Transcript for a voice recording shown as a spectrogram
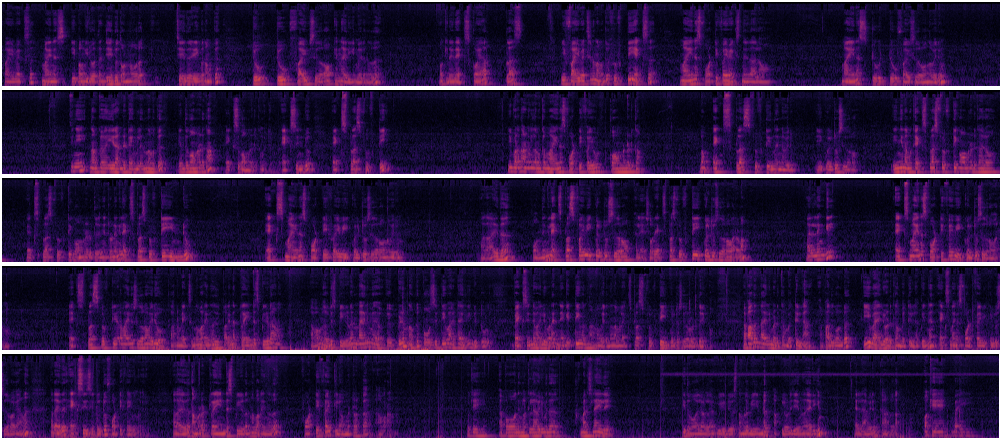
ഫൈവ് എക്സ് മൈനസ് ഇപ്പം ഇരുപത്തഞ്ച് ഇന്റു തൊണ്ണൂറ് ചെയ്ത് കഴിയുമ്പോൾ നമുക്ക് ടു ടു ഫൈവ് സീറോ എന്നായിരിക്കും വരുന്നത്. ഓക്കെ അതായത് എക്സ് സ്ക്വയർ പ്ലസ് ഈ ഫൈവ് എക്സിന് നമുക്ക് fifty x minus forty five x എന്ന് എഴുതാലോ? Minus two two five zero എന്ന് വരും. ഇനി നമുക്ക് ഈ രണ്ട് ടൈമിൽ നിന്ന് നമുക്ക് എന്ത് കോമൺ എടുക്കാം? എക്സ് കോമൺ എടുക്കാൻ പറ്റും. അപ്പോൾ x into x plus fifty ഇവിടുന്നാണെങ്കിൽ നമുക്ക് മൈനസ് ഫോർട്ടി ഫൈവും കോമൺ എടുക്കാം. ഇപ്പം എക്സ് പ്ലസ് ഫിഫ്റ്റി എന്ന് തന്നെ വരും. ഈക്വൽ ടു സീറോ ഇനി നമുക്ക് എക്സ് പ്ലസ് ഫിഫ്റ്റി കോമൺ എടുക്കാമല്ലോ എക്സ് പ്ലസ് ഫിഫ്റ്റി കോമൺ എടുത്തു കഴിഞ്ഞിട്ടുണ്ടെങ്കിൽ x plus fifty into x minus forty five equal to zero എന്ന് വരും. അതായത് ഒന്നെങ്കിൽ x plus five equal to zero അല്ലേ sorry x plus fifty equal to zero വരണം. അല്ലെങ്കിൽ x minus forty five equal to zero വരണം. X plus ഫിഫ്റ്റിയുടെ value zero വരുമോ കാരണം എക്സ് എന്ന് പറയുന്നത് ഈ പറയുന്ന ട്രെയിനിന്റെ സ്പീഡാണ് അപ്പം ഒരു സ്പീഡ് എന്തായാലും എപ്പോഴും നമുക്ക് പോസിറ്റീവ് ആയിട്ടായിരിക്കും കിട്ടുള്ളൂ. അപ്പോൾ എക്സിന്റെ വാല്യൂ ഇവിടെ നെഗറ്റീവ് എന്നാണ് വരുന്നത്. നമ്മൾ x plus fifty equal to zero എടുത്ത് കഴിയുമ്പോൾ അപ്പോൾ അതെന്തായാലും എടുക്കാൻ പറ്റില്ല. അപ്പോൾ അതുകൊണ്ട് ഈ വാല്യൂ എടുക്കാൻ പറ്റില്ല. പിന്നെ x minus forty five equal to zero ആണ്. അതായത് x is equal to forty five എന്ന് വരും. അതായത് നമ്മുടെ ട്രെയിനിന്റെ സ്പീഡ് എന്ന് പറയുന്നത് forty five kilometre per hour ആണ്. ഓക്കെ അപ്പോൾ നിങ്ങൾക്കെല്ലാവരും ഇത് മനസ്സിലായില്ലേ? ഇതുപോലെയുള്ള വീഡിയോസ് നമ്മൾ വീണ്ടും അപ്ലോഡ് ചെയ്യുന്നതായിരിക്കും. എല്ലാവരും കാണുക. Okay bye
